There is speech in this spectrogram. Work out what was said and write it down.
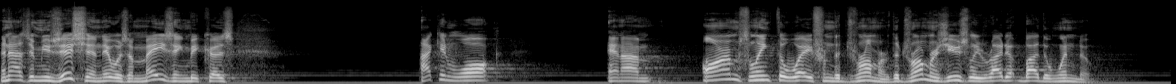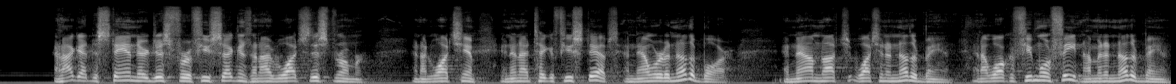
And as a musician, it was amazing because I can walk and I'm arm's length away from the drummer. The drummer's usually right up by the window. And I got to stand there just for a few seconds and I'd watch this drummer and I'd watch him. And then I'd take a few steps and now we're at another bar. And now I'm not watching another band. And I walk a few more feet and I'm in another band,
